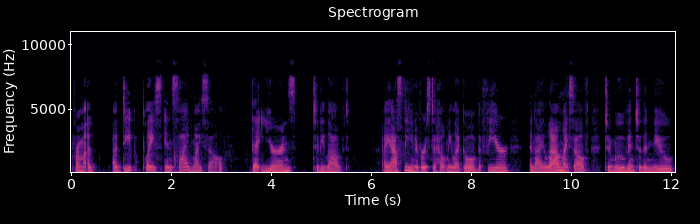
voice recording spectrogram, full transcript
from a, a deep place inside myself that yearns to be loved. I ask the universe to help me let go of the fear, and I allow myself to move into the new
